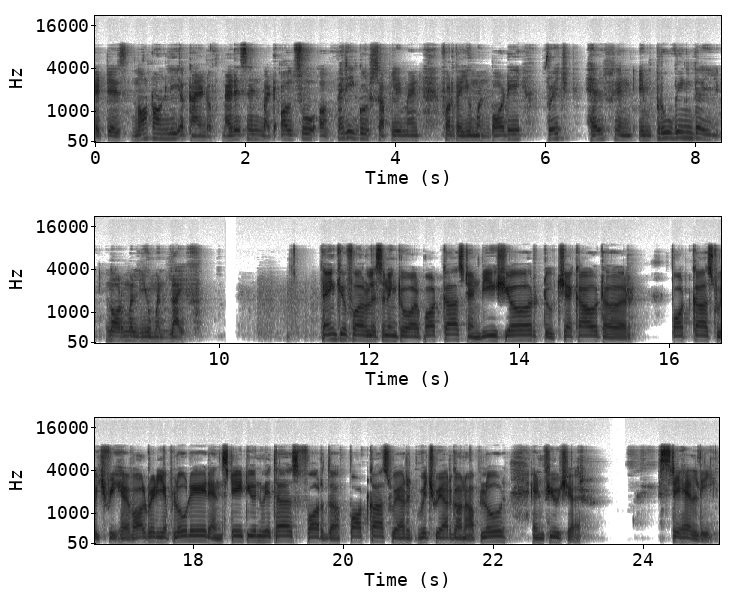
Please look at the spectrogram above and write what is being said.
It is not only a kind of medicine but also a very good supplement for the human body which helps in improving the normal human life. Thank you for listening to our podcast and be sure to check out our podcast which we have already uploaded and stay tuned with us for the podcast where which we are going to upload in future stay healthy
